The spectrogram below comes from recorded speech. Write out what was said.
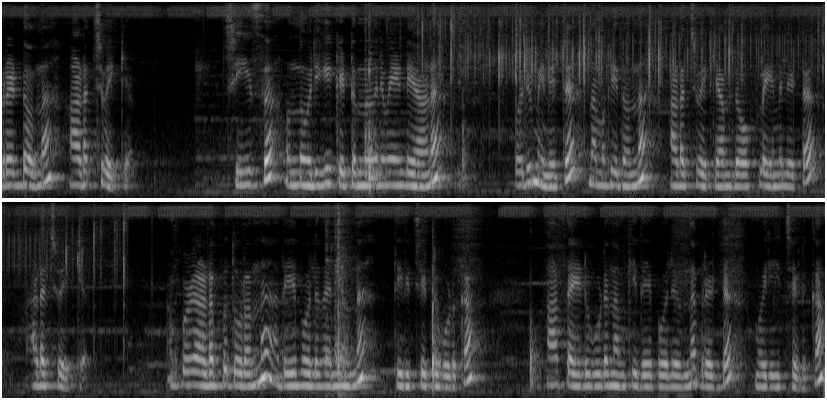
ബ്രെഡ് ഒന്ന് അടച്ചു വയ്ക്കാം ചീസ് ഒന്ന് ഉരുകി കിട്ടുന്നതിന് വേണ്ടിയാണ് ഒരു മിനിറ്റ് നമുക്കിതൊന്ന് അടച്ചു വയ്ക്കാം ലോ ഫ്ലെയിമിലിട്ട് അടച്ചു വയ്ക്കാം അപ്പോൾ അടപ്പ് തുറന്ന് അതേപോലെ തന്നെ ഒന്ന് തിരിച്ചിട്ട് കൊടുക്കാം. ആ സൈഡ് കൂടെ നമുക്ക് ഇതേപോലെ ഒന്ന് ബ്രെഡ് മൊരിയിച്ചെടുക്കാം.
